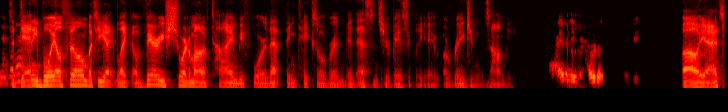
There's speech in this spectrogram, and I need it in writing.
it's a danny boyle film but you get like a very short amount of time before that thing takes over and in essence you're basically a, a raging zombie I haven't even heard of the movie. Oh yeah, it's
